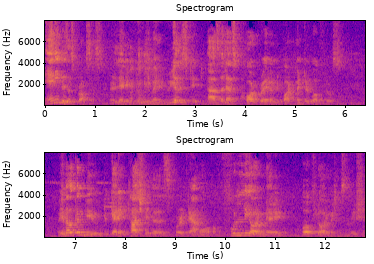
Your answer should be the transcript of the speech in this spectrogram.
any business process related to even real estate as well as corporate and departmental workflows. We welcome you to get in touch with us for a demo of a fully automated workflow automation solution.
